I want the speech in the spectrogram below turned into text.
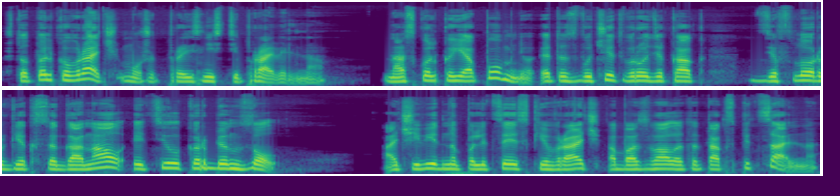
что только врач может произнести правильно. Насколько я помню, это звучит вроде как дефлоргексагонал этилкарбензол. Очевидно, полицейский врач обозвал это так специально,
